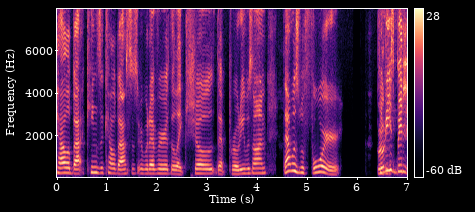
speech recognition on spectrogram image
Calaba- Kings of Calabasas or whatever the like show that Brody was on. That was before. Brody's been in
